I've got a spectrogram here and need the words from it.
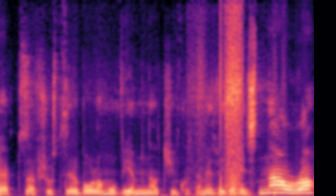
jak to zawsze u Stylbowla mówiłem na odcinku, tam jest widzowie, więc naura!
